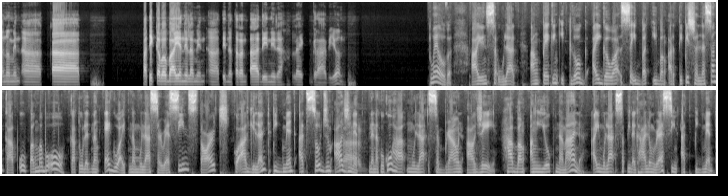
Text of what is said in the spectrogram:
ano men uh, ka pati kababayan nila men uh, tinataranta din nila. Like grabe 'yon. 12. Ayon sa ulat, ang peking itlog ay gawa sa iba't ibang artipisyal na sangkap upang mabuo, katulad ng egg white na mula sa resin, starch, coagulant, pigment at sodium alginate na nakukuha mula sa brown algae, habang ang yolk naman ay mula sa pinaghalong resin at pigment.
